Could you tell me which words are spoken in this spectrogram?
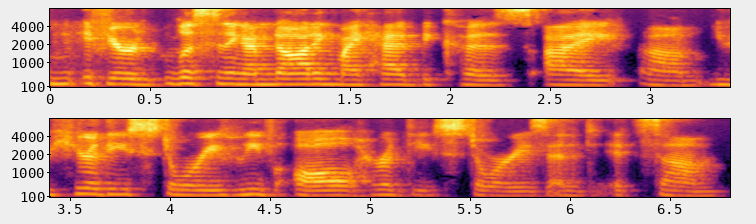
if you're listening, I'm nodding my head because I um, you hear these stories. We've all heard these stories, and it's um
